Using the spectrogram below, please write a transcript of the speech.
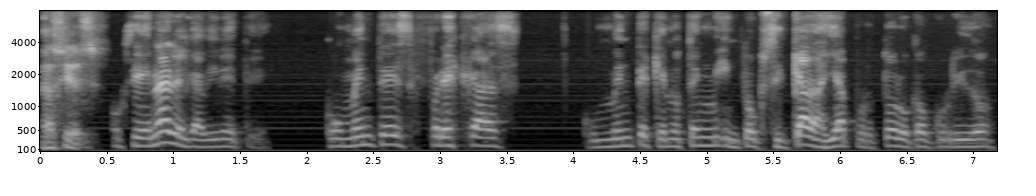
Así es. Oxigenar el gabinete con mentes frescas, con mentes que no estén intoxicadas ya por todo lo que ha ocurrido,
